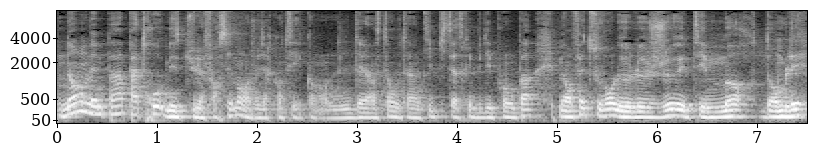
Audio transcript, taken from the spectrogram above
Non, même pas, pas trop. Mais tu l'as forcément. Je veux dire, quand t'es, quand, dès l'instant où tu as un type qui t'attribue des points ou pas. Mais en fait, souvent, le, le jeu était mort d'emblée.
